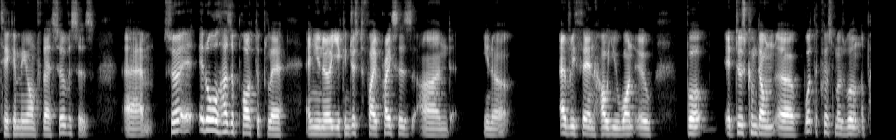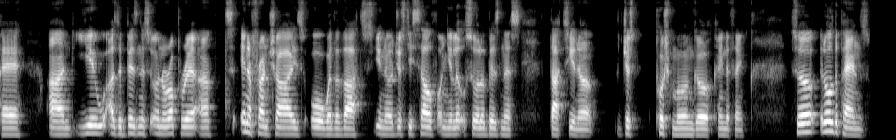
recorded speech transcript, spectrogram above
taking me on for their services. Um, so it, it all has a part to play, and you know you can justify prices and you know everything how you want to, but it does come down to what the customer is willing to pay, and you as a business owner operator in a franchise, or whether that's you know just yourself on your little solo business, that's you know just push more and go kind of thing. So it all depends.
